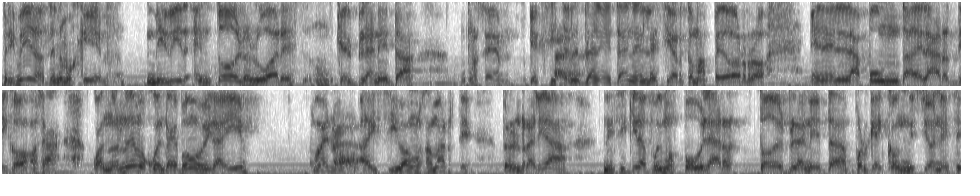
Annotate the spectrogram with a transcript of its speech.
primero tenemos que vivir en todos los lugares que el planeta no sé, que existe en el planeta, en el desierto más pedorro, en la punta del Ártico. O sea, cuando nos demos cuenta que podemos vivir ahí, bueno, ahí sí vamos a Marte. Pero en realidad ni siquiera pudimos poblar todo el planeta porque hay condiciones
